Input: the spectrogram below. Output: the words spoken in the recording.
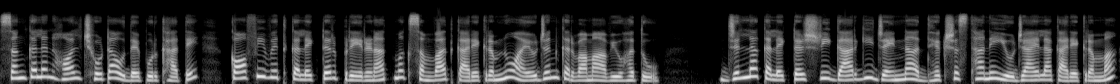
સંકલન હોલ છોટા ઉદેપુર ખાતે કોફી વિથ કલેક્ટર પ્રેરણાત્મક સંવાદ કાર્યક્રમનું આયોજન કરવામાં આવ્યું હતું. જિલ્લા કલેક્ટર શ્રી ગાર્ગી જૈનના અધ્યક્ષસ્થાને યોજાયેલા કાર્યક્રમમાં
